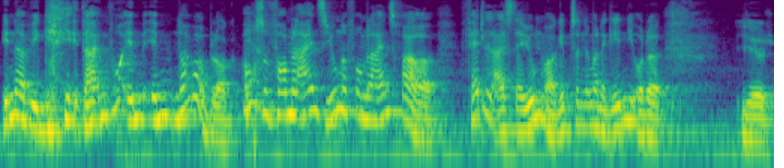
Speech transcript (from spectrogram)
in der WG, da im, Wo- im, im Neubaublock. Auch so Formel 1, junge Formel 1-Fahrer. Vettel, als der jung war, gibt's dann immer, da gehen die, oder hier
